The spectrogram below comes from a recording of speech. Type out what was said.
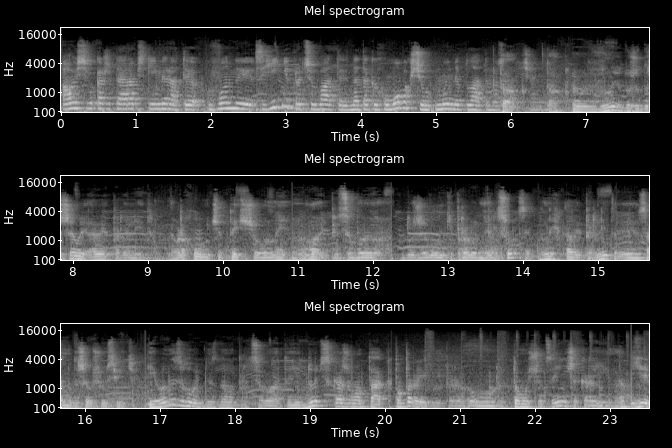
А ось ви кажете, Арабські Емірати, вони згідні працювати на таких умовах, що ми не платимо за Так, навчання? так. Е, В них дуже дешевий авіапереліт, враховуючи те, що вони мають під собою дуже великі природні ресурси, в них авіапереліт е, саме дешевший у світі. І вони згодні з нами працювати. Йдуть, скажімо так, попередні переговори, тому що це інша країна. Є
